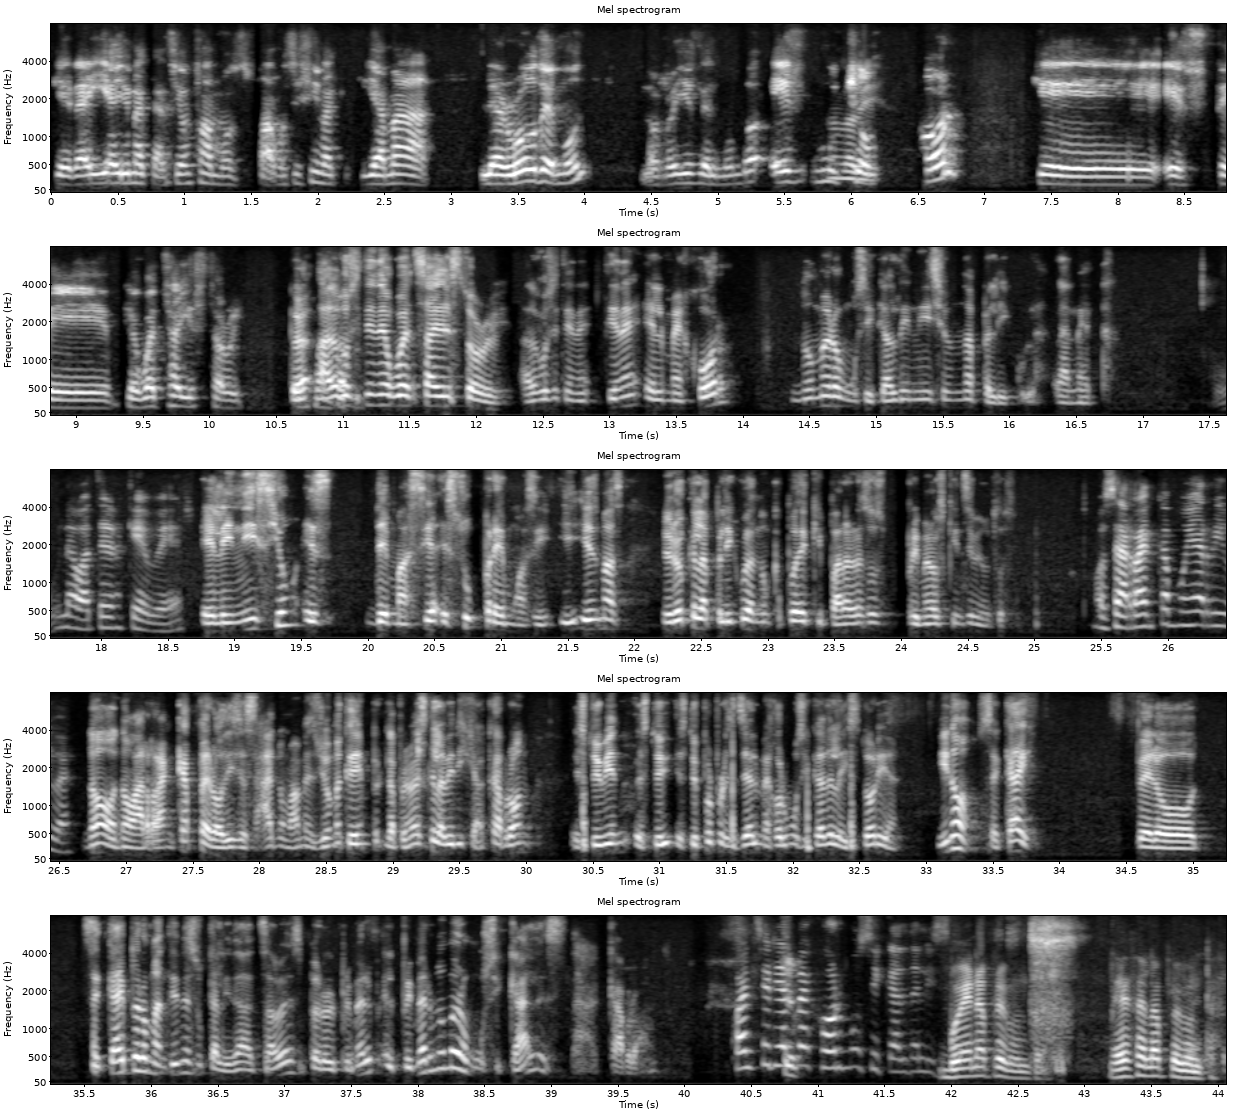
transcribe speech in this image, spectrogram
que de ahí hay una canción famos, famosísima que se llama Le Roi de Monde, Los Reyes del Mundo, es mucho mejor que este que West Side Story. Pero algo sí tiene West Side Story, algo sí tiene, tiene el mejor número musical de inicio en una película, la neta la va a tener que ver. El inicio es demasiado, es supremo así. Y, es más, yo creo que la película nunca puede equiparar esos primeros 15 minutos. O sea, arranca muy arriba. No, no, arranca, pero dices, ah, no mames, yo me quedé, la primera vez que la vi dije, ah, cabrón, estoy viendo, estoy, estoy por presenciar el mejor musical de la historia. Y no, se cae. Pero, se cae, pero mantiene su calidad, ¿sabes? Pero el primer, el primer número musical está cabrón. ¿Cuál sería el mejor musical de la historia? Buena pregunta. Esa es la pregunta.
